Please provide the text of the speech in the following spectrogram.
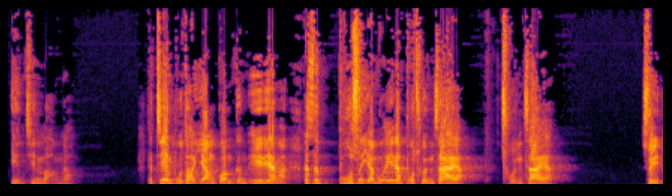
眼睛盲啊，他见不到阳光跟月亮啊。但是不是阳光、月亮不存在啊？存在啊。所以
